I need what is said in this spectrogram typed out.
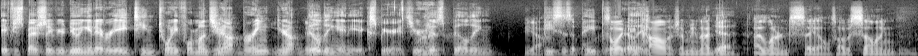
if especially if you're doing it every 18, 24 months, yeah. you're not bring, you're not building yeah. any experience. You're right. just building pieces of paper. So like really. in college, I mean, I did. I learned sales. I was selling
